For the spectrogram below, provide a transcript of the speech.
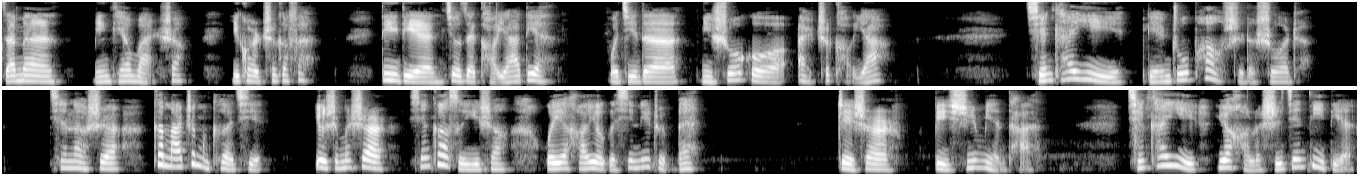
咱们明天晚上一块儿吃个饭，地点就在烤鸭店。我记得你说过爱吃烤鸭。钱开义连珠炮似的说着：“钱老师，干嘛这么客气？有什么事儿？”先告诉医生，我也好有个心理准备。这事儿必须面谈。钱开义约好了时间地点，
